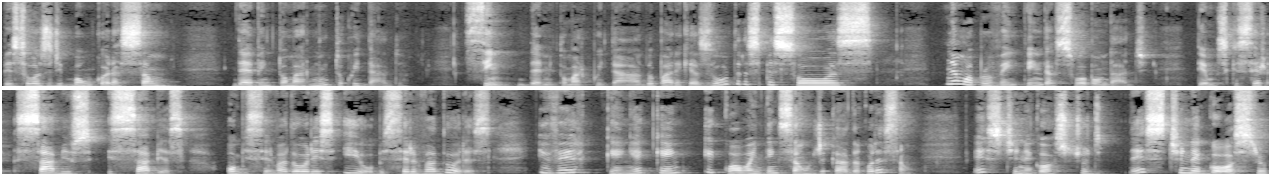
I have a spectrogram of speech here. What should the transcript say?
pessoas de bom coração devem tomar muito cuidado. Sim, devem tomar cuidado para que as outras pessoas não aproveitem da sua bondade. Temos que ser sábios e sábias, observadores e observadoras, e ver quem é quem e qual a intenção de cada coração. Este negócio de, este negócio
